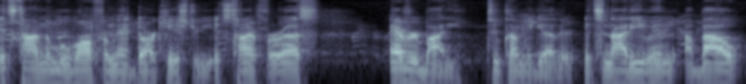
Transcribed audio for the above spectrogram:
it's time to move on from that dark history. It's time for us, everybody, to come together. It's not even about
